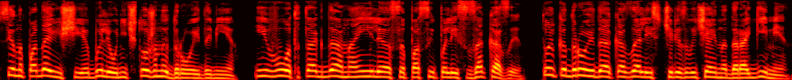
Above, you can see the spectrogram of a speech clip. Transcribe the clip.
Все нападающие были уничтожены дроидами. И вот тогда на Илиаса посыпались заказы. Только дроиды оказались чрезвычайно дорогими,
